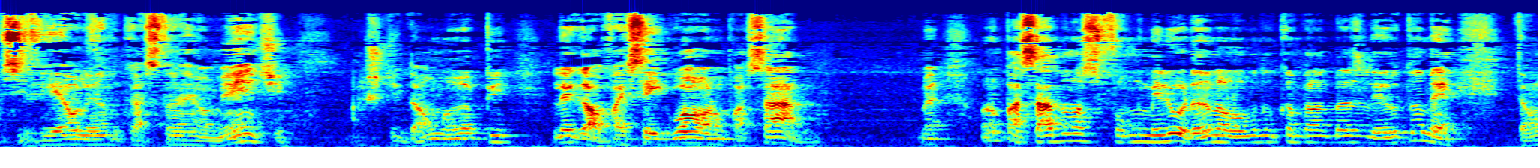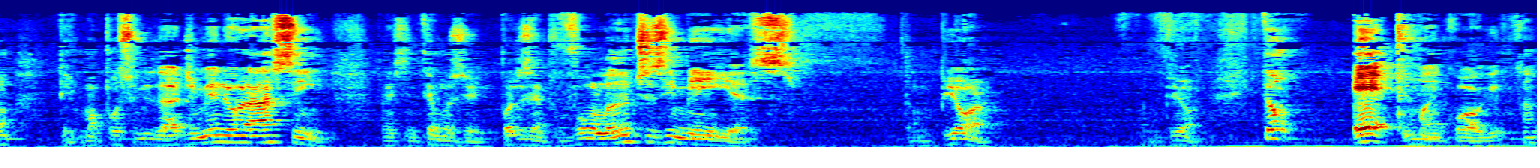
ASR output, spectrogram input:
se vier o Leandro Castan realmente, acho que dá um up legal. Vai ser igual ao ano passado? Né? Ano passado nós fomos melhorando ao longo do Campeonato Brasileiro também. Então tem uma possibilidade de melhorar sim. Mas em termos de, por exemplo, volantes e meias. Então pior. Então, pior. Então é uma incógnita.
